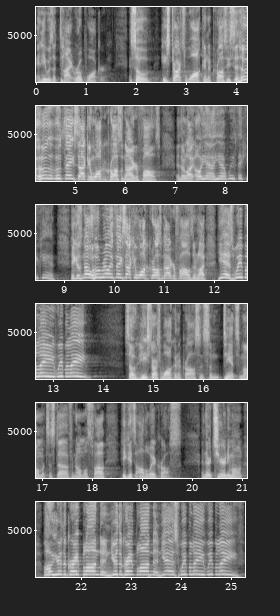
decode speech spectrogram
And he was a tightrope walker. And so he starts walking across. He says, who, who, who thinks I can walk across the Niagara Falls? And they're like, Oh, yeah, yeah, we think you can. He goes, No, who really thinks I can walk across Niagara Falls? And they're like, Yes, we believe, we believe. So he starts walking across in some tense moments and stuff and almost fall. He gets all the way across. And they're cheering him on. Oh, you're the great Blondin. You're the great Blondin. Yes, we believe, we believe.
